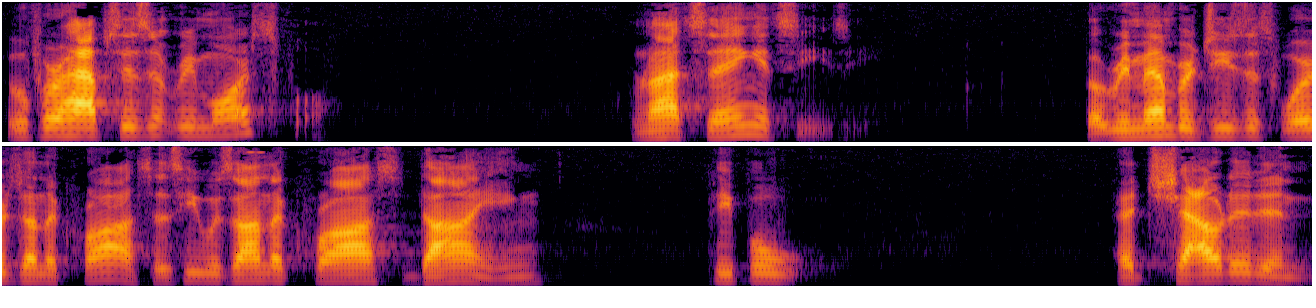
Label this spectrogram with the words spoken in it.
who perhaps isn't remorseful. I'm not saying it's easy. But remember Jesus' words on the cross. As he was on the cross dying, people had shouted and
